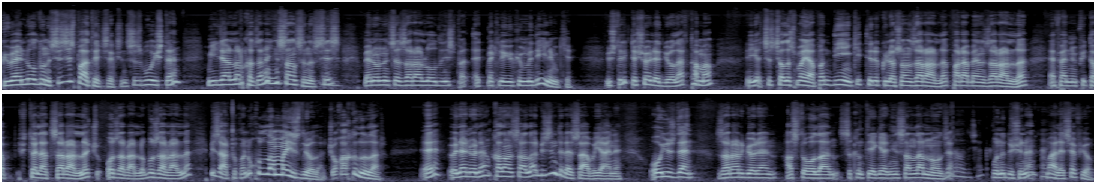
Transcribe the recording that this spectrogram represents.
güvenli olduğunu siz ispat edeceksiniz. Siz bu işten milyarlar kazanan insansınız. Siz ben onun size zararlı olduğunu ispat etmekle yükümlü değilim ki. Üstelik de şöyle diyorlar tamam siz çalışma yapın. Deyin ki triklosan zararlı, paraben zararlı, efendim fito, fitolat zararlı, o zararlı, bu zararlı. Biz artık onu kullanmayız diyorlar. Çok akıllılar. E ölen ölen kalan sağlar bizimdir hesabı yani. O yüzden zarar gören, hasta olan, sıkıntıya giren insanlar ne olacak? Ne olacak? Bunu düşünen maalesef yok.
